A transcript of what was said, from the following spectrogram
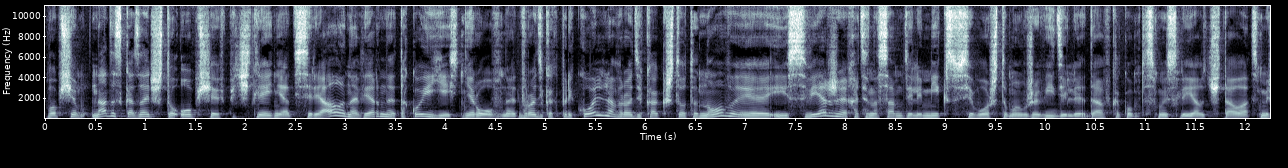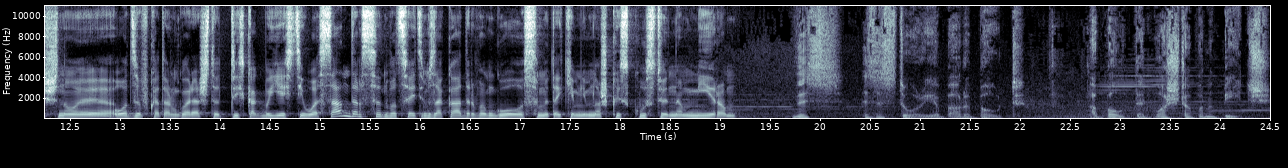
В общем, надо сказать, что общее впечатление от сериала, наверное, такое и есть, неровное. Вроде как прикольно, вроде как что-то новое, и свежее, хотя на самом деле микс всего, что мы уже видели, да, в каком-то смысле. Я вот читала смешной отзыв, в котором говорят, что здесь как бы есть и Уэс Андерсон вот с этим закадровым голосом и таким немножко искусственным миром. This is a story about a boat. A boat that washed up on a beach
